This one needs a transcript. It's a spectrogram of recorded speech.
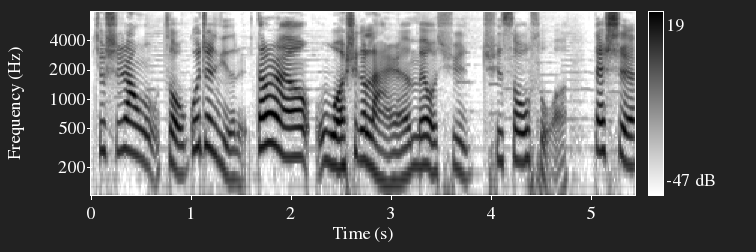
就是让走过这里的人。当然，我是个懒人，没有去去搜索，但是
